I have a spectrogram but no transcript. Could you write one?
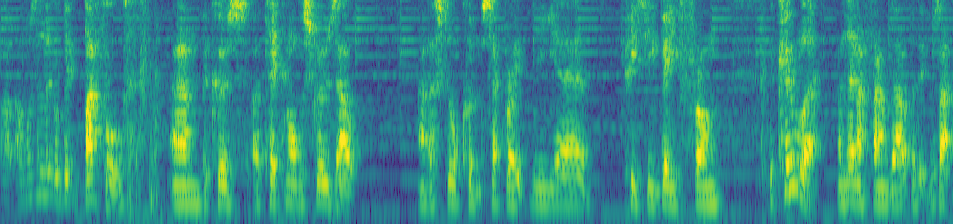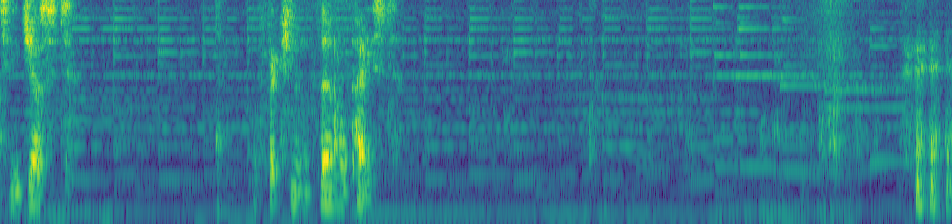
I was a little bit baffled um, because I'd taken all the screws out and I still couldn't separate the uh, PCB from the cooler. And then I found out that it was actually just the friction of the thermal paste.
